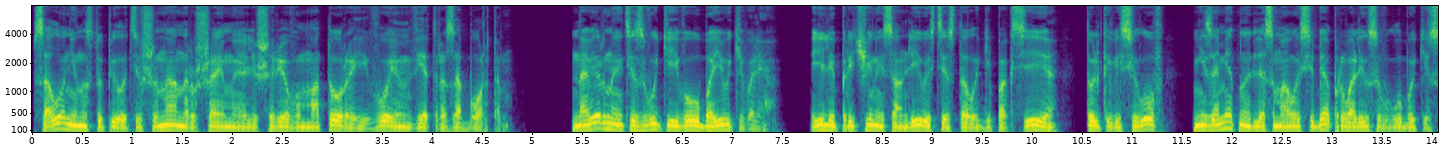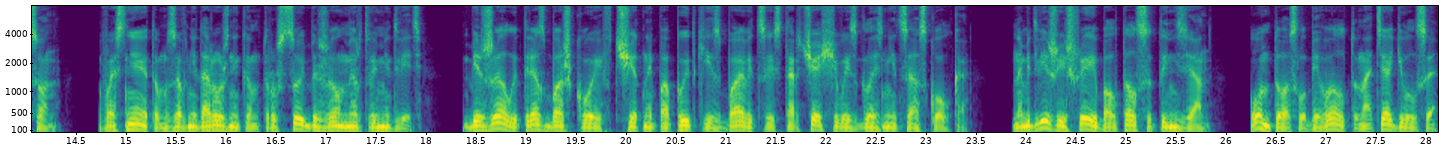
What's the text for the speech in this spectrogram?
В салоне наступила тишина, нарушаемая лишь ревом мотора и воем ветра за бортом. Наверное, эти звуки его убаюкивали. Или причиной сонливости стала гипоксия, только Веселов незаметно для самого себя провалился в глубокий сон. Во сне этом за внедорожником трусцой бежал мертвый медведь. Бежал и тряс башкой в тщетной попытке избавиться из торчащего из глазницы осколка. На медвежьей шее болтался тензян. Он то ослабевал, то натягивался,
